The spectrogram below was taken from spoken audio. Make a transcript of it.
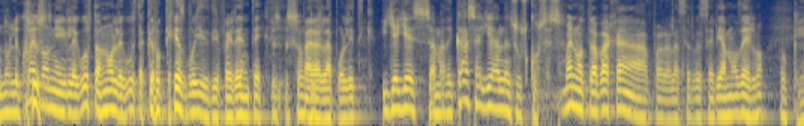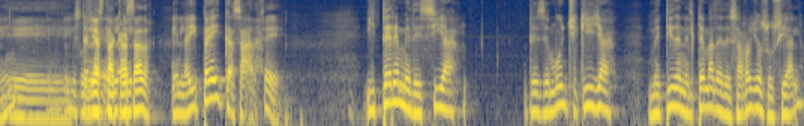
no le gusta. Bueno, ni le gusta o no le gusta, creo que es muy diferente para la política. Y ella es ama de casa, y anda en sus cosas. Bueno, trabaja para la cervecería Modelo. Ok. Y pues ya está casada. en la IP y casada. Sí. Y Tere me decía, desde muy chiquilla, metida en el tema de desarrollo social.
